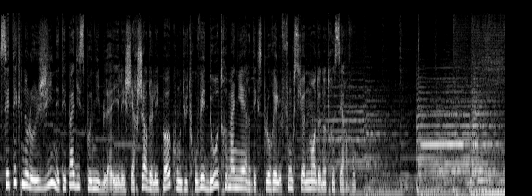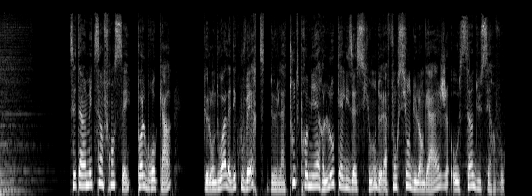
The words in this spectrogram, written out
ces technologies n'étaient pas disponibles et les chercheurs de l'époque ont dû trouver d'autres manières d'explorer le fonctionnement de notre cerveau. C'est à un médecin français, Paul Broca, que l'on doit la découverte de la toute première localisation de la fonction du langage au sein du cerveau.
